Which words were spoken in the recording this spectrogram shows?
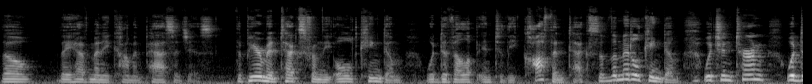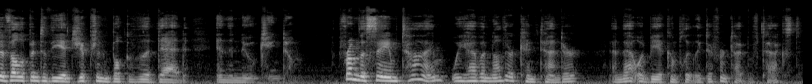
though they have many common passages. The pyramid texts from the Old Kingdom would develop into the coffin texts of the Middle Kingdom, which in turn would develop into the Egyptian Book of the Dead in the New Kingdom. From the same time, we have another contender, and that would be a completely different type of text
